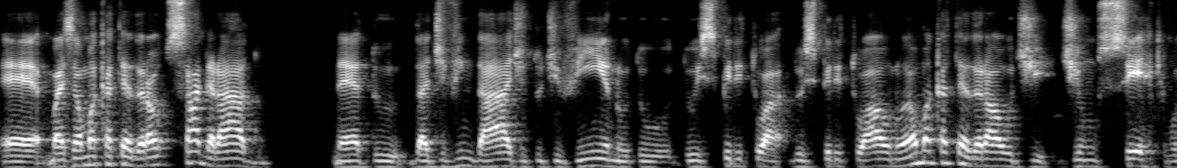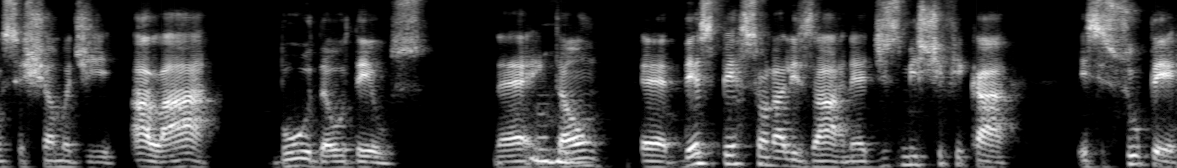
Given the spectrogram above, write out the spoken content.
É, mas é uma catedral do sagrado, né, do, da divindade, do divino, do, do, espiritual, do espiritual. Não é uma catedral de, de um ser que você chama de Alá, Buda ou Deus. Né? Uhum. Então, é, despersonalizar, né, desmistificar esses super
